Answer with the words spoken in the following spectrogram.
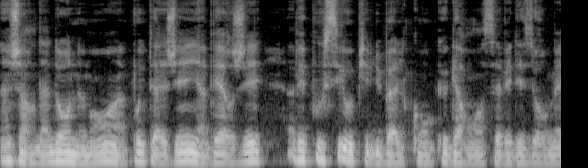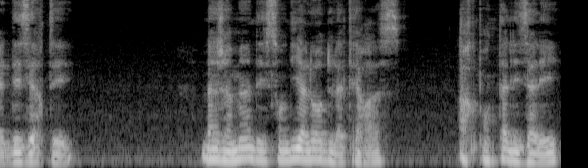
un jardin d'ornement, un potager et un verger avaient poussé au pied du balcon que Garance avait désormais déserté. Benjamin descendit alors de la terrasse, arpenta les allées,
